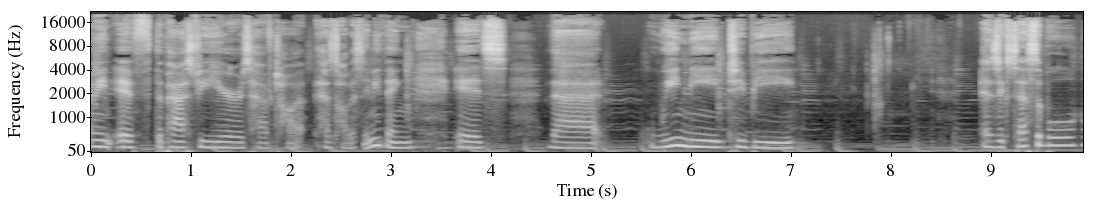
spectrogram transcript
I mean, if the past few years have taught has taught us anything, it's that we need to be as accessible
